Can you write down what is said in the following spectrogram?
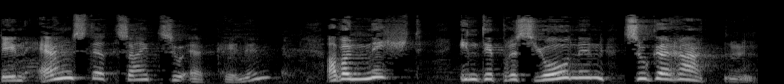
den Ernst der Zeit zu erkennen, aber nicht in Depressionen zu geraten,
